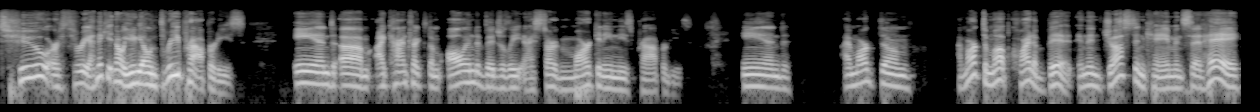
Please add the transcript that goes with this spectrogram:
two or three. I think you know he owned three properties, and um, I contracted them all individually, and I started marketing these properties, and I marked them. I marked them up quite a bit, and then Justin came and said, "Hey."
